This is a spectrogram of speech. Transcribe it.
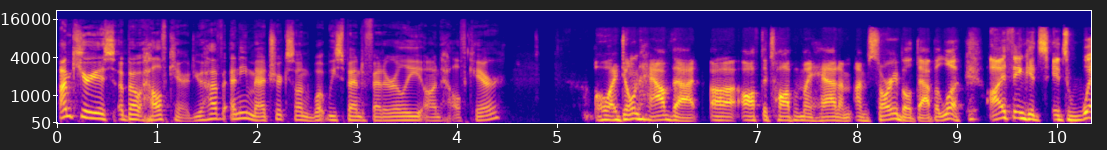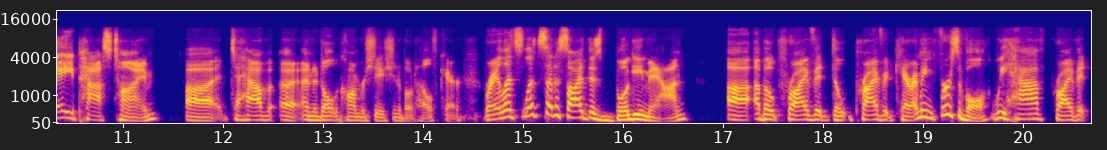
I'm curious about healthcare. Do you have any metrics on what we spend federally on healthcare? Oh, I don't have that uh, off the top of my head. I'm I'm sorry about that. But look, I think it's it's way past time uh, to have a, an adult conversation about healthcare, right? Let's let's set aside this boogeyman uh, about private private care. I mean, first of all, we have private,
